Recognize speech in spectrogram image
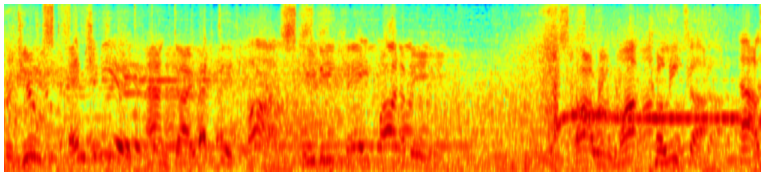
Produced, engineered, and directed by Stevie K. Barnaby. Starring Mark Kalita as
